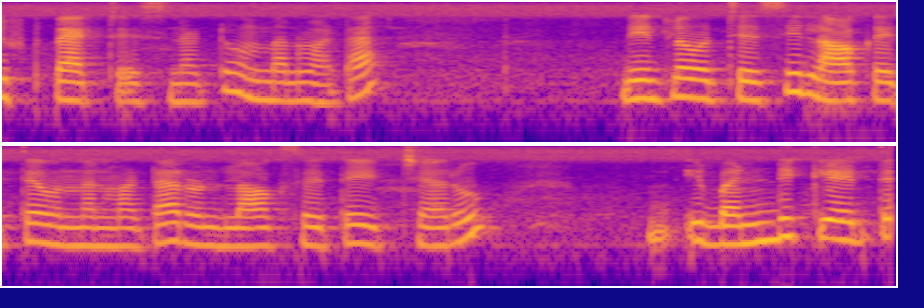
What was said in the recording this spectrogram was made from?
గిఫ్ట్ ప్యాక్ చేసినట్టు ఉందన్నమాట. దీంట్లో వచ్చేసి లాక్ అయితే ఉందన్నమాట. రెండు లాక్స్ అయితే ఇచ్చారు. ఈ బండికి అయితే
